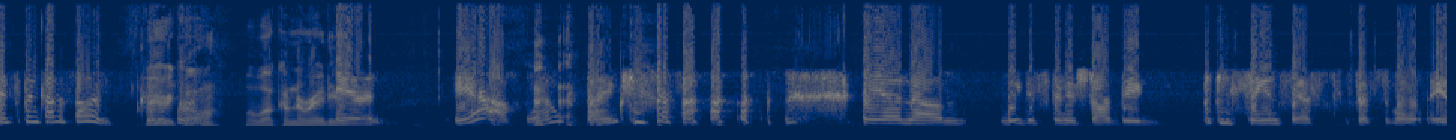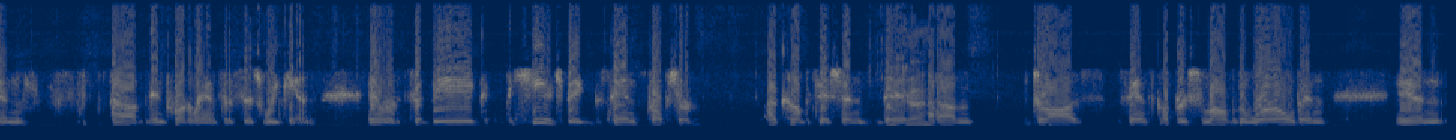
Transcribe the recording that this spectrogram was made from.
it's been kind of fun. Very of fun. cool. Well, welcome to radio. And yeah, well, thanks. and um, we just finished our big Sandfest festival in uh, in Port Aransas this weekend. Now it's a big, huge, big sand sculpture uh, competition that Okay. um, draws sand sculptors from all over the world and and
